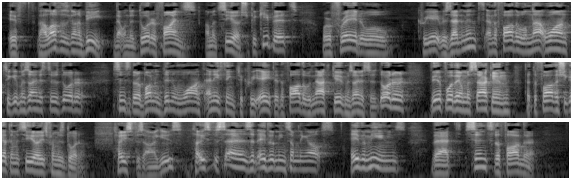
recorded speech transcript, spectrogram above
If the halacha is going to be that when the daughter finds a mitzvah, she could keep it, we're afraid it will create resentment, and the father will not want to give mezanis to his daughter since the Rabbanan didn't want anything to create that the father would not give Mizainis to his daughter, therefore they were masakin that the father should get the Mitzvah from his daughter. Taisvis argues, Taisvis says that Eva means something else. Eva means that since the father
